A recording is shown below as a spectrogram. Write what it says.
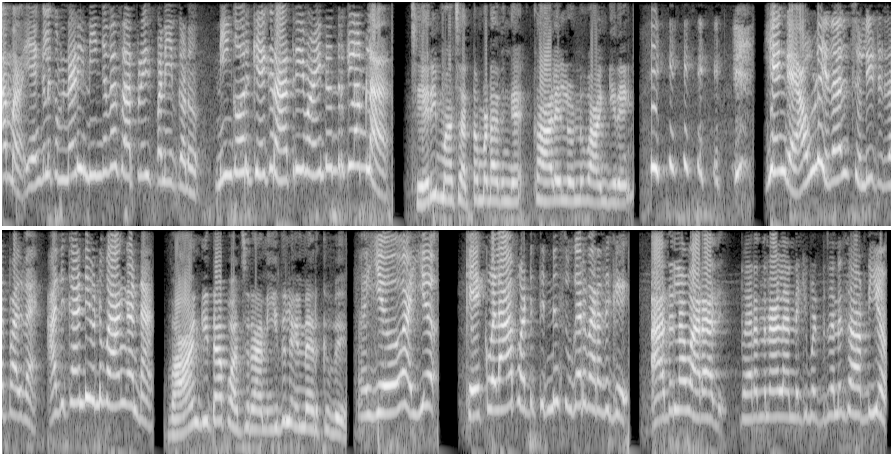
ஆமா எங்களுக்கு முன்னாடி நீங்க தான் சர்ப்ரைஸ் பண்ணிருக்கணும் நீங்க ஒரு கேக் ராத்திரி வாங்கிட்டு வந்திருக்கலாம்ல? சரிம்மா சத்தம் படாதுங்க. காலையில ஒண்ணு வாங்கிறேன். ஏங்க அவளும் ஏதாவது சொல்லிட்டு இருப்பாள்வ அதுக்காண்டி ஒண்ணு வாங்கிட்டா போச்சுராணி. இதுல என்ன இருக்குது? ஐயோ ஐயோ. கேக் வலா போட்டு தின்னு சுகர் வரதுக்கு அதெல்லாம் வராது. பிறந்த நாள் அன்னைக்கு மட்டும் தானே சாப்பிடியும்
